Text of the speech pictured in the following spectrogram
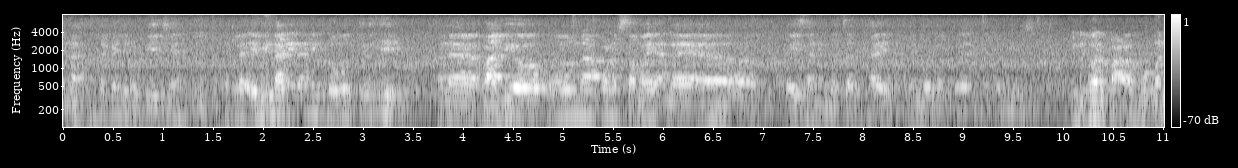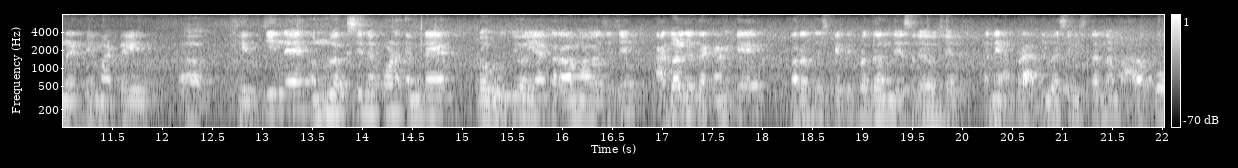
એના હસ્તકે જ રોપીએ છીએ એટલે એવી નાની નાની પ્રવૃત્તિઓથી અને વાલીઓના પણ સમય અને પૈસાની બચત થાય, એવું અમે પ્રયત્ન કરીએ નિર્ભર બાળકો બને તે માટે ખેતીને અનુલક્ષીને પણ એમને પ્રવૃત્તિઓ અહીંયા કરવામાં આવે છે જે આગળ જતા, કારણ કે ભારત દેશ ખેતી પ્રધાન દેશ રહ્યો છે અને આપણા આદિવાસી વિસ્તારના બાળકો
